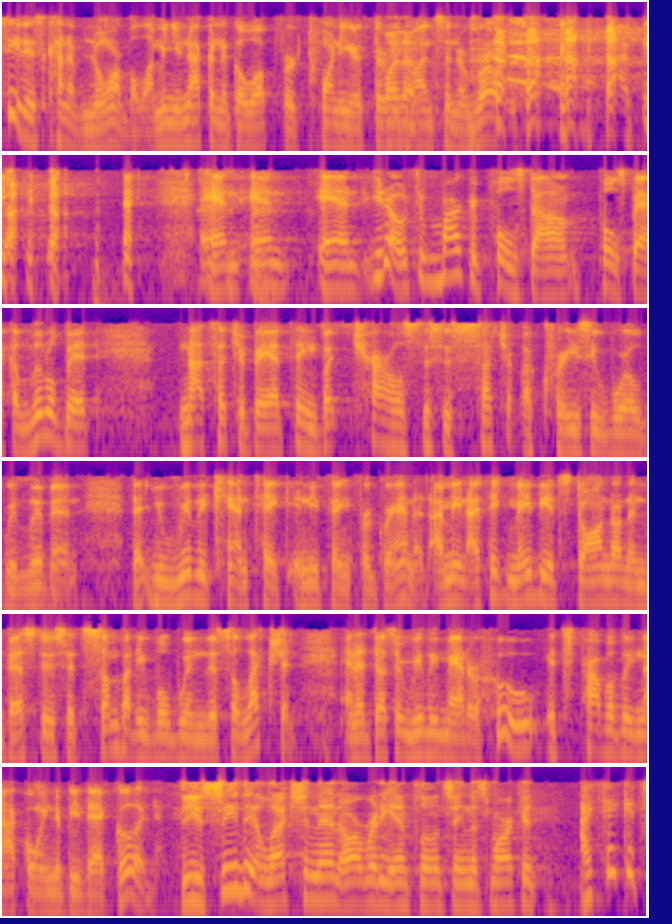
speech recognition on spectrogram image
see it as kind of normal. I mean, you're not going to go up for 20 or 30 months in a row. and and and you know, the market pulls down, pulls back a little bit. Not such a bad thing, but Charles, this is such a crazy world we live in that you really can't take anything for granted. I mean, I think maybe it's dawned on investors that somebody will win this election, and it doesn't really matter who. It's probably not going to be that good. Do you see the election then already influencing this market? I think it's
